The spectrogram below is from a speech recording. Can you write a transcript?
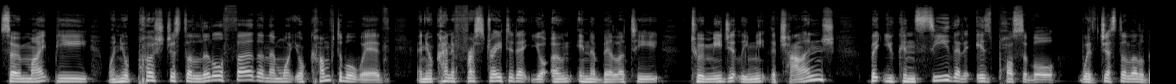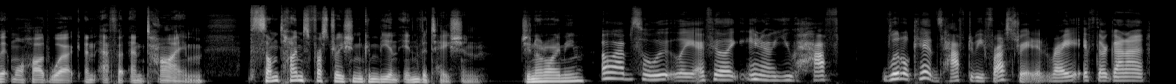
So it might be when you're pushed just a little further than what you're comfortable with, and you're kind of frustrated at your own inability to immediately meet the challenge, but you can see that it is possible with just a little bit more hard work and effort and time. Sometimes frustration can be an invitation. Do you know what I mean? Oh, absolutely. I feel like, you know, you have little kids have to be frustrated, right? If they're going to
